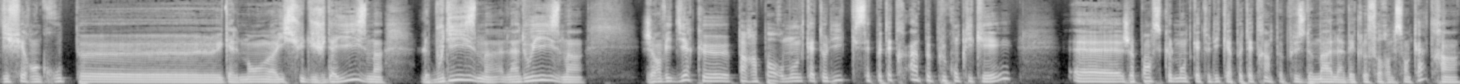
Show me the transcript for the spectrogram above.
différents groupes également issus du judaïsme, le bouddhisme, l'hindouisme. J'ai envie de dire que par rapport au monde catholique, c'est peut-être un peu plus compliqué. Euh, je pense que le monde catholique a peut-être un peu plus de mal avec le Forum 104. Hein.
